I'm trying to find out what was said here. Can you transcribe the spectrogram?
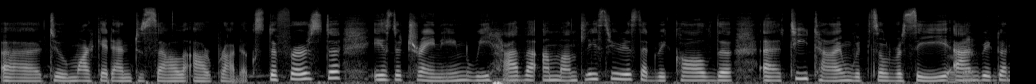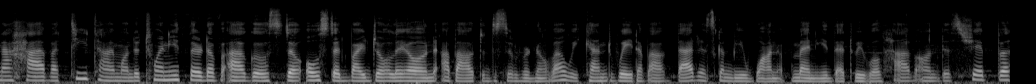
uh, to market and to sell our products. The first is the training. We have a, a monthly series that we call the uh, Tea Time with Silversea, Okay. and we're gonna have a tea time on the 23rd of August, uh, hosted by Joe Leon about the Silver Nova. We can't wait about that. It's gonna be one of many that we will have on this ship. Uh,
